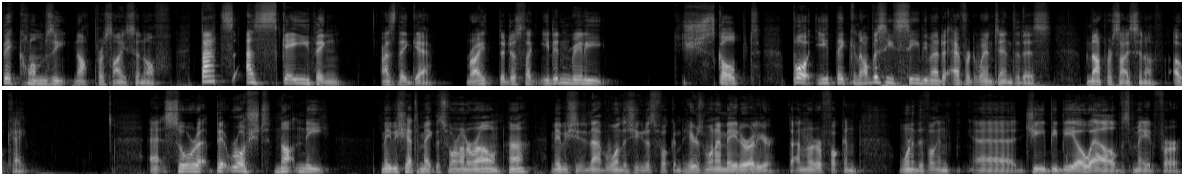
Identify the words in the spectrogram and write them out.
bit clumsy, not precise enough. That's as scathing as they get. right? They're just like you didn't really sculpt, but you, they can obviously see the amount of effort went into this. Not precise enough. Okay. Uh, Sura, bit rushed, not neat. Maybe she had to make this one on her own, huh? Maybe she didn't have one that she could just fucking. Here's one I made earlier. That another fucking one of the fucking uh, GBBO elves made for her.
